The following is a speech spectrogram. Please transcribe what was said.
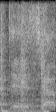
competition.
